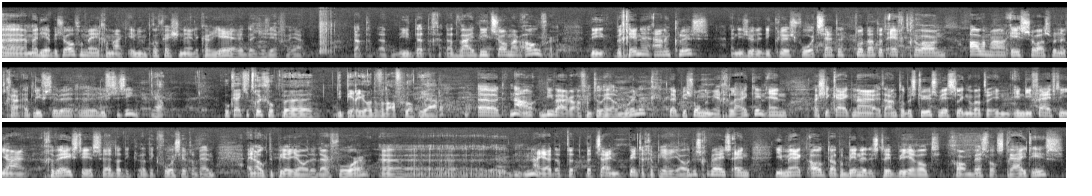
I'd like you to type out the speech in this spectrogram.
Uh, maar die hebben zoveel meegemaakt in hun professionele carrière. dat je zegt van ja, dat, dat, die, dat, dat waait niet zomaar over. Die beginnen aan een klus. En die zullen die klus voortzetten. totdat het echt gewoon allemaal is zoals we het ga, het liefste, uh, liefste zien. Ja. Hoe kijk je terug op uh, die periode van de afgelopen jaren? Uh, nou, die waren af en toe heel moeilijk. Daar heb je zonder meer gelijk in. En als je kijkt naar het aantal bestuurswisselingen wat er in, in die 15 jaar geweest is, hè, dat, ik, dat ik voorzitter ben, en ook de periode daarvoor, uh, nou ja, dat, dat, dat zijn pittige periodes geweest. En je merkt ook dat er binnen de stripwereld gewoon best wel strijd is.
